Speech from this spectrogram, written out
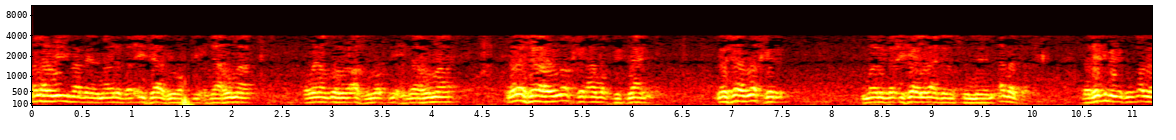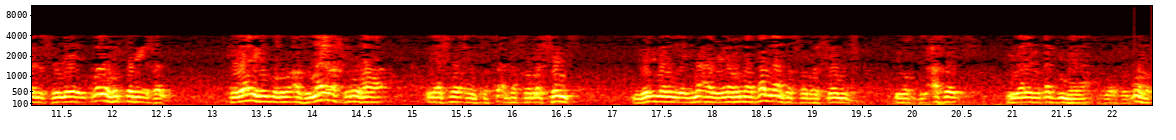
وله يجمع بين المغرب والعشاء في وقت إحداهما وبين الظهر والعصر في وقت إحداهما. وليس له يؤخر عن وقت الثاني. ليس له يؤخر المغرب والعشاء إلى بعد نصف الليل ابدا. بل يجب أن يكون قبل نصف الليل ولو في الطريق يصلي كذلك الظهر والعصر لا يؤخرها إلى أن تصفر الشمس. يجب أن يجمع بينهما قبل أن تصفر الشمس في وقت العصر إذا لم يقدمها في وقت الظهر.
